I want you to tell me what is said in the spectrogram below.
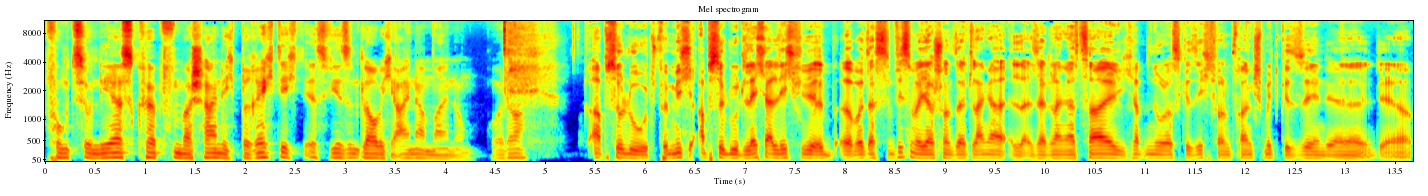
Funktionärsköpfen wahrscheinlich berechtigt ist. Wir sind, glaube ich, einer Meinung, oder? Absolut, für mich absolut lächerlich, aber das wissen wir ja schon seit langer, seit langer Zeit. Ich habe nur das Gesicht von Frank Schmidt gesehen, der, der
